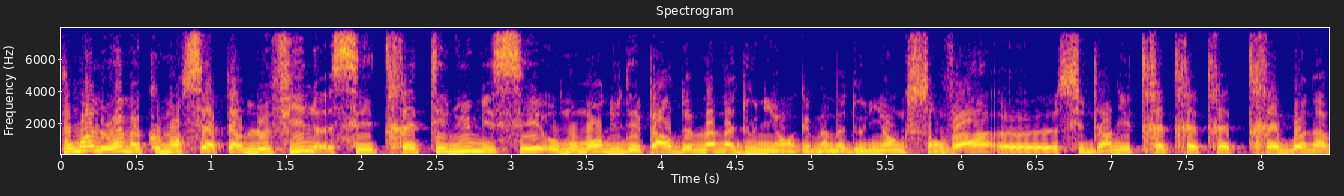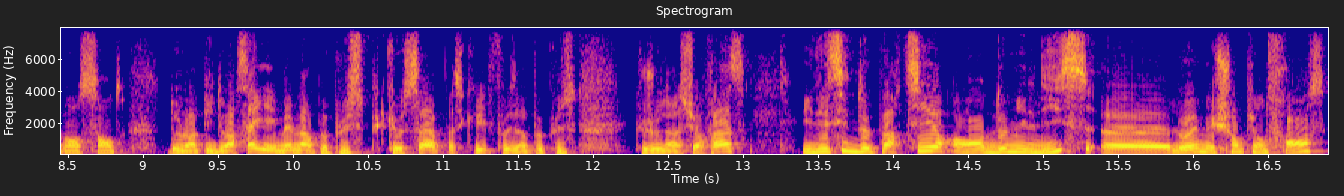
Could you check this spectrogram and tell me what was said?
Pour moi, l'OM a commencé à perdre le fil. C'est très ténu, mais c'est au moment du départ de Mamadou Niang. Mamadou Niang s'en va. euh, c'est le dernier très, très, très, très bon avant-centre de l'Olympique de Marseille, et même un peu plus que ça, parce qu'il faisait un peu plus que jouer dans la surface. Il décide de partir en 2010. Euh, L'OM est champion de France.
